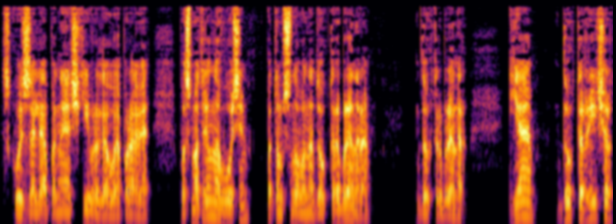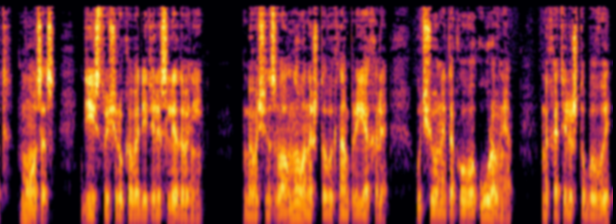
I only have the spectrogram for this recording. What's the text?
Сквозь заляпанные очки в роговой оправе посмотрел на восемь, потом снова на доктора Бреннера. «Доктор Бреннер, я доктор Ричард Мозес, действующий руководитель исследований. Мы очень взволнованы, что вы к нам приехали, ученый такого уровня. Мы хотели, чтобы вы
